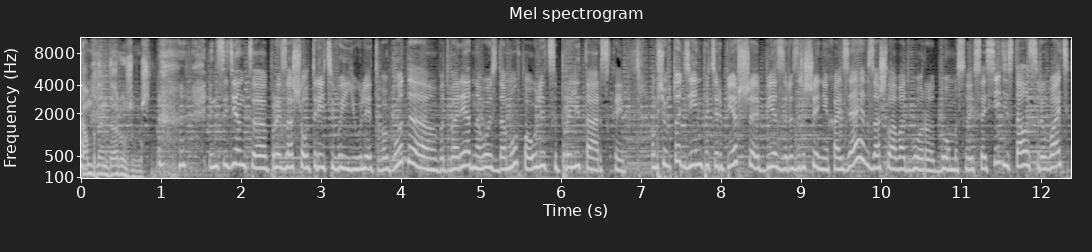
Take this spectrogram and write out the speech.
Там бы, наверное, дороже вышло. Инцидент э, произошел 3 июля этого года во дворе одного из домов по улице Пролетарской. В общем, в тот день потерпевшая без разрешения хозяев зашла во двор дома своих соседей, стала срывать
